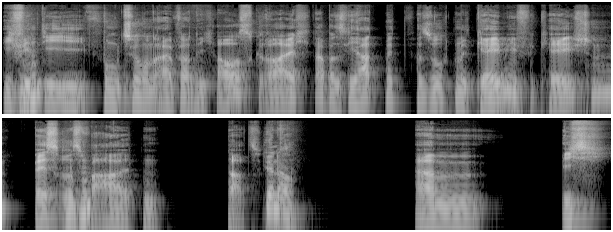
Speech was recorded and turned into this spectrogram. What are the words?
Ich finde mhm. die Funktion einfach nicht ausgereicht, aber sie hat mit, versucht mit Gamification besseres mhm. Verhalten dazu. Genau. Ähm, ich,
